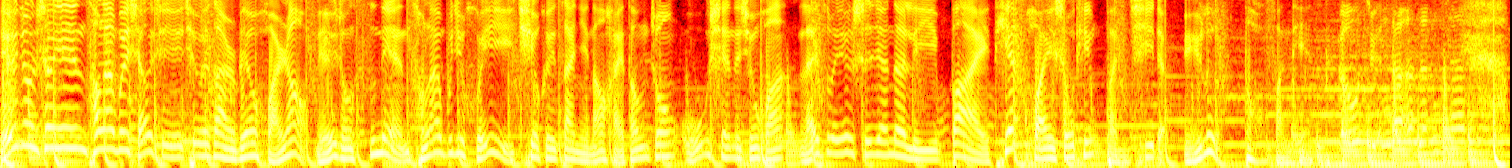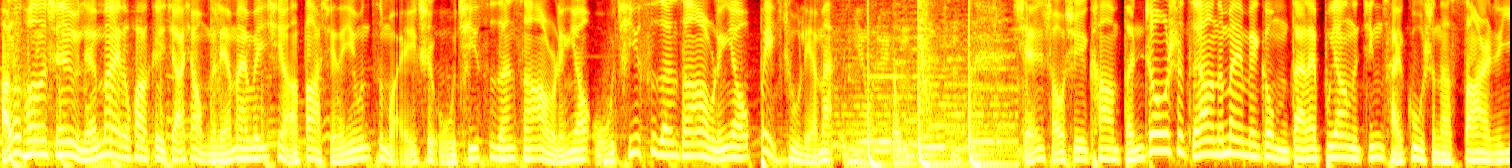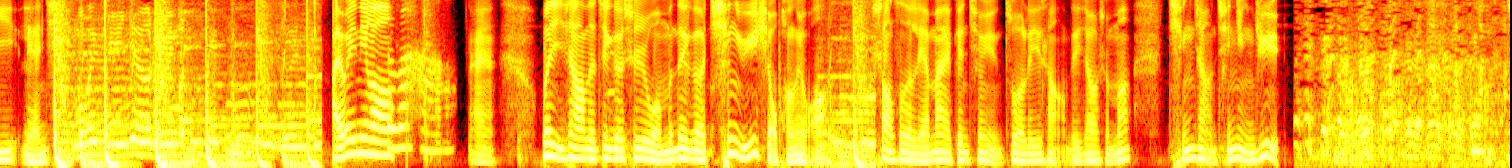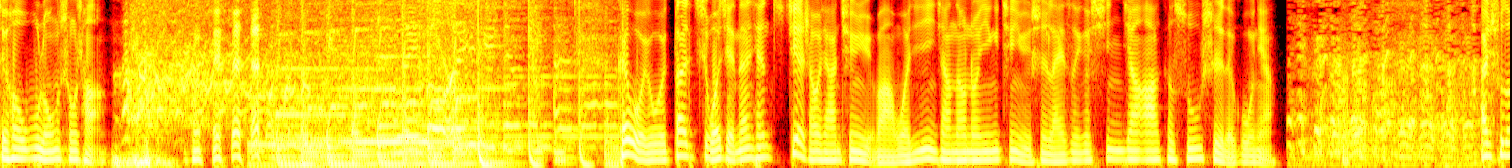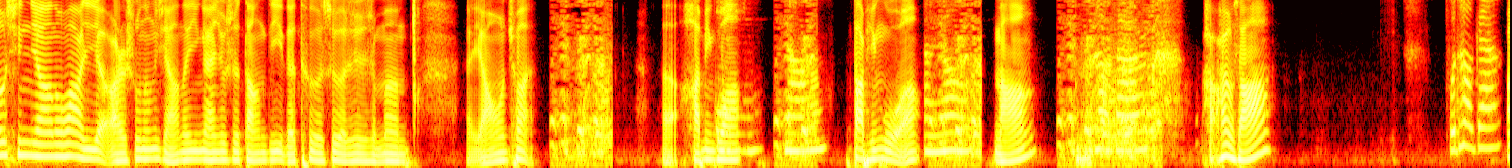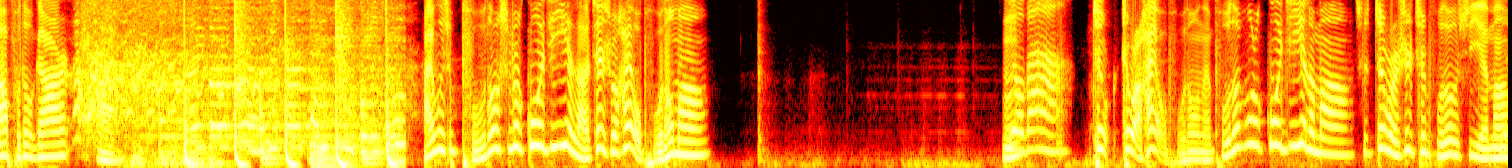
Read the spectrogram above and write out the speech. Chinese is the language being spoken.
有一种声音从来不会响起，却会在耳边环绕；有一种思念从来不去回忆，却会在你脑海当中无限的循环。来自北京时间的礼拜天，欢迎收听本期的娱乐到翻天。好了，同样时间有连麦的话，可以加一下我们的连麦微信啊，大写的英文字母 H 五七四三三二五零幺五七四三三二五零幺，备注连麦。闲少叙，看本周是怎样的妹妹给我们带来不一样的精彩故事呢？三二一，连起！哎喂，你好，哥哥好。哎，问一下子，这个是我们那个青雨小朋友啊。上次的连麦跟青雨做了一场的叫什么情场情景剧，最后乌龙收场。给我我，但是我简单先介绍一下青雨吧。我印象当中，因为青雨是来自一个新疆阿克苏市的姑娘。哎，说到新疆的话，也耳熟能详的应该就是当地的特色是什么？羊肉串，啊，哈密瓜，馕，大苹果，羊肉，馕，葡萄干，还还有啥？葡萄干啊，葡萄干儿，哎。哎，我说葡萄是不是过季了？这时候还有葡萄吗？有吧？这这会儿还有葡萄呢？葡萄不是过季了吗？是这会儿是吃葡萄节吗？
